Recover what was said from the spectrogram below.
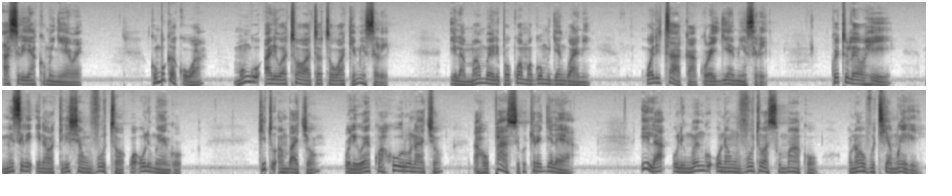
asili yako mwenyewe. Kumbuka kuwa mungu aliwatoa watoto wake misri ila mambo yalipokuwa magumu jangwani walitaka kurejea misri. Kwetu leo hii misri inawakilisha mvuto wa ulimwengu. Kitu ambacho uliwekwa huru nacho na hupaswi kukirejelea. Ila ulimwengu una mvuto wa sumaku unaovutia mwili.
